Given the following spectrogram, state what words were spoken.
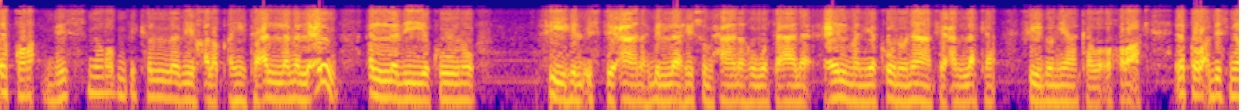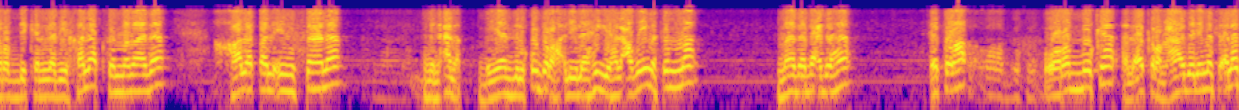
اقرأ باسم ربك الذي خلق أي تعلم العلم الذي يكون فيه الاستعانة بالله سبحانه وتعالى علما يكون نافعا لك في دنياك وأخراك. اقرأ باسم ربك الذي خلق ثم ماذا؟ خلق الإنسان من علق. بيان القدرة الإلهية العظيمة ثم ماذا بعدها؟ اقرأ. وربك الأكرم. عاد لمسألة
